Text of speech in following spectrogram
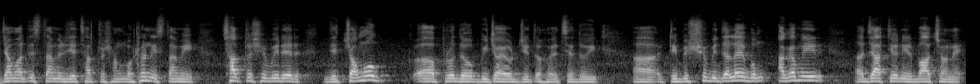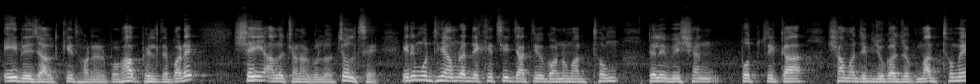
জামাত ইসলামের যে ছাত্র সংগঠন ইসলামী ছাত্র শিবিরের যে চমক আহ, বিজয় অর্জিত হয়েছে দুই একটি বিশ্ববিদ্যালয় এবং আগামীর জাতীয় নির্বাচনে এই রেজাল্ট কী ধরনের প্রভাব ফেলতে পারে, সেই আলোচনাগুলো চলছে। এর মধ্যে আমরা দেখেছি জাতীয় গণমাধ্যম, টেলিভিশন, পত্রিকা, সামাজিক যোগাযোগ মাধ্যমে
